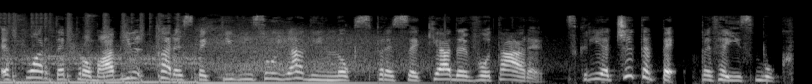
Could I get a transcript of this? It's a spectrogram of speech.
E foarte probabil ca respectivii să o ia din loc spre sechea de votare, scrie CTP, pe Facebook.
